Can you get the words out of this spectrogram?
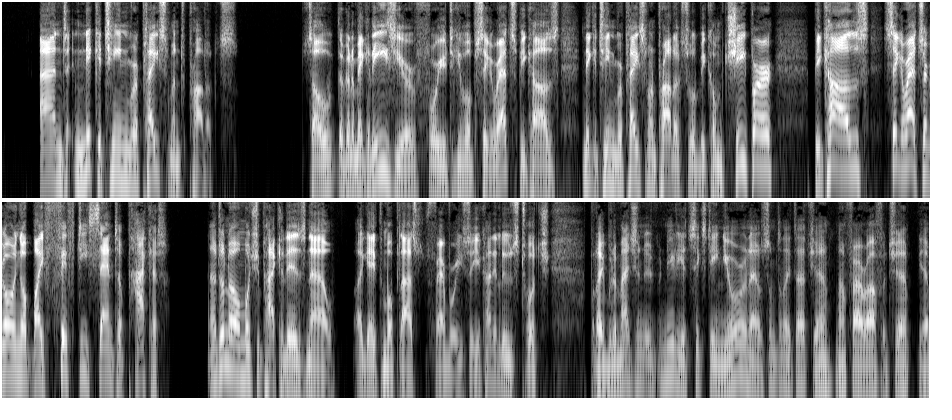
and nicotine replacement products. So they're going to make it easier for you to give up cigarettes because nicotine replacement products will become cheaper because cigarettes are going up by 50 cent a packet. I don't know how much a packet is now. I gave them up last February, so you kind of lose touch. But I would imagine it's nearly at 16 euro now, something like that. Yeah, not far off it. Yeah, yeah.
